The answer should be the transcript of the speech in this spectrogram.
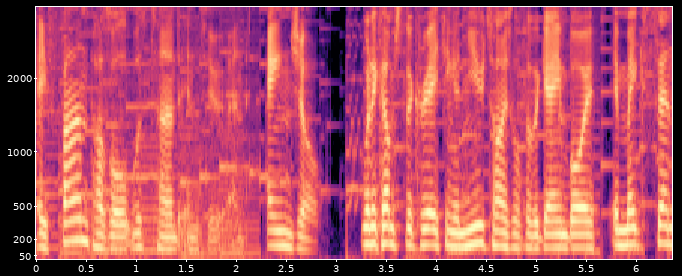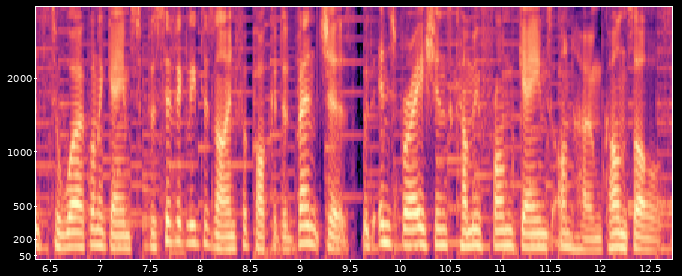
a fan puzzle was turned into an angel. When it comes to creating a new title for the Game Boy, it makes sense to work on a game specifically designed for pocket adventures, with inspirations coming from games on home consoles.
